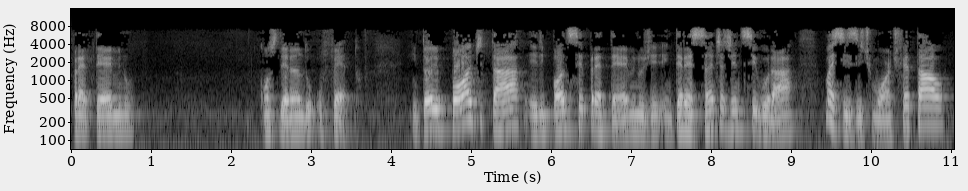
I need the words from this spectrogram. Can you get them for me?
pré-término, considerando o feto. Então ele pode estar, tá, ele pode ser pré-término, interessante a gente segurar, mas se existe morte fetal,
